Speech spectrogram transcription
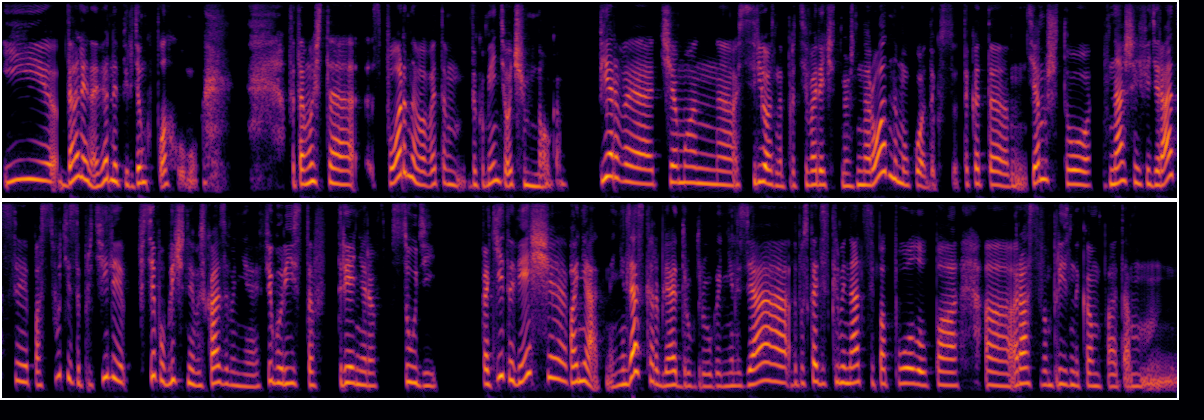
и далее, наверное, перейдем к плохому. Потому что спорного в этом документе очень много. Первое, чем он э, серьезно противоречит международному кодексу, так это тем, что в нашей федерации, по сути, запретили все публичные высказывания фигуристов, тренеров, судей. Какие-то вещи понятны. Нельзя оскорблять друг друга, нельзя допускать дискриминации по полу, по э, расовым признакам, по там,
